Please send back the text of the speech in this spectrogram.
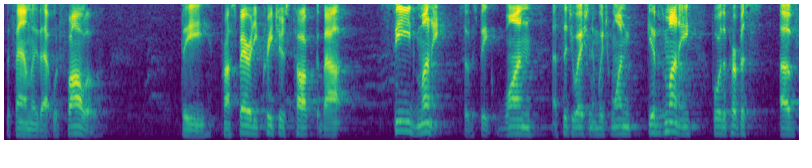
the family that would follow. The prosperity preachers talk about seed money so to speak, one a situation in which one gives money for the purpose of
